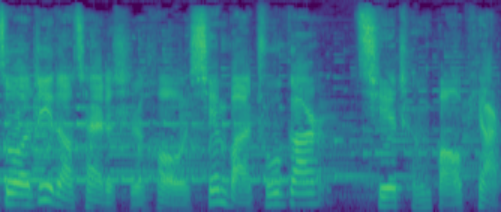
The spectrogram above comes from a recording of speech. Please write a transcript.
做这道菜的时候，先把猪肝切成薄片儿。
